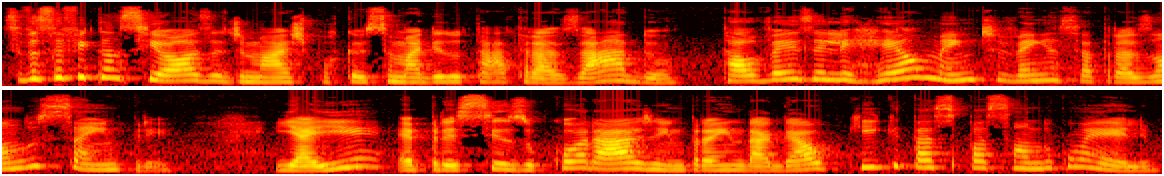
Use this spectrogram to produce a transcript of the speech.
Se você fica ansiosa demais porque o seu marido está atrasado, talvez ele realmente venha se atrasando sempre. E aí é preciso coragem para indagar o que está se passando com ele.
